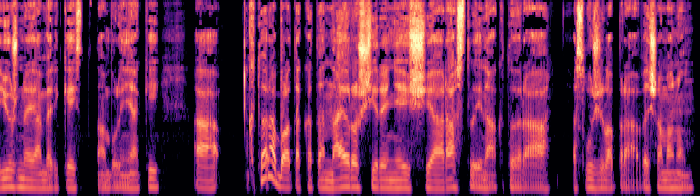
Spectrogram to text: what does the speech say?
Južnej Amerike tam boli nejakí. A ktorá bola taká tá najrozšírenejšia rastlina, ktorá slúžila práve šamanom?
